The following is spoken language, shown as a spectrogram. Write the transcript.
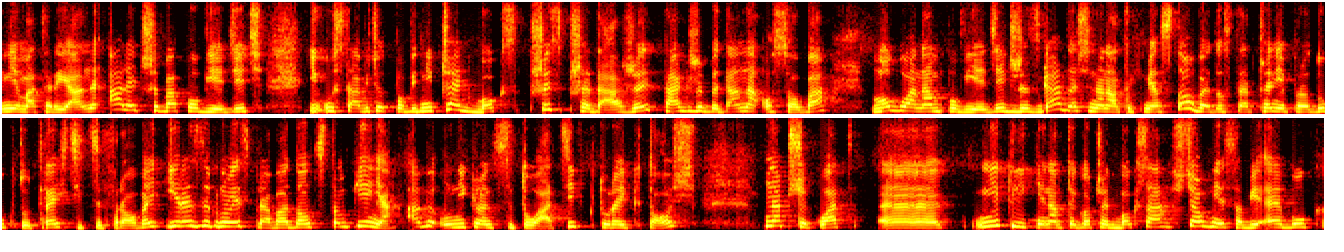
niematerialny, ale trzeba powiedzieć i ustawić odpowiedni checkbox przy sprzedaży, tak żeby dana osoba mogła nam powiedzieć, że zgadza się na natychmiastowe dostarczenie produktu treści cyfrowej i rezygnuje z prawa do odstąpienia, aby uniknąć sytuacji, w której ktoś na przykład e, nie kliknie nam tego checkboxa, ściągnie sobie e-book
